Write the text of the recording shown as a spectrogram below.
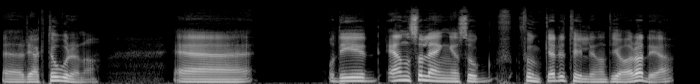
eh, reaktorerna. Eh, och det är, än så länge så funkar det tydligen att göra det.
